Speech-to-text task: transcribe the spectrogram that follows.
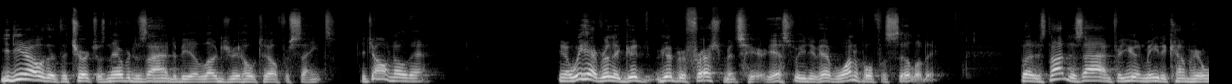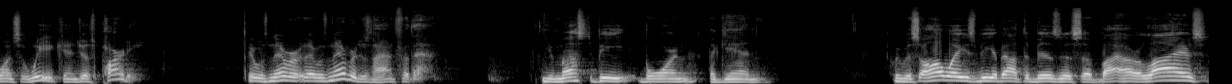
You do know that the church was never designed to be a luxury hotel for saints? Did y'all know that? You know, we have really good, good refreshments here. Yes, we do. We have a wonderful facility. But it's not designed for you and me to come here once a week and just party. It was never, it was never designed for that. You must be born again. We must always be about the business of by our lives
